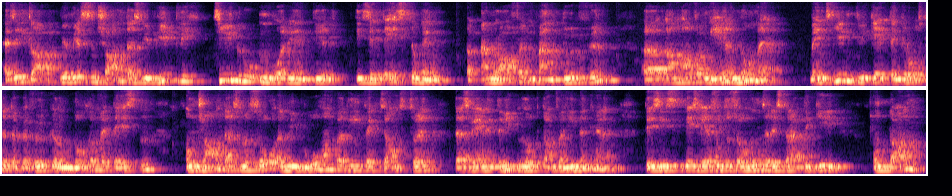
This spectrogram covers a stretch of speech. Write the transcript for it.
Also ich glaube, wir müssen schauen, dass wir wirklich zielgruppenorientiert diese Testungen äh, am laufenden Band durchführen, äh, dann Anfang Jänner nochmal, wenn es irgendwie geht, den Großteil der Bevölkerung noch einmal testen und schauen, dass wir so ein Niveau haben bei den Infektionszahlen, dass wir einen dritten Lockdown verhindern können. Das, das wäre sozusagen unsere Strategie. Und dann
